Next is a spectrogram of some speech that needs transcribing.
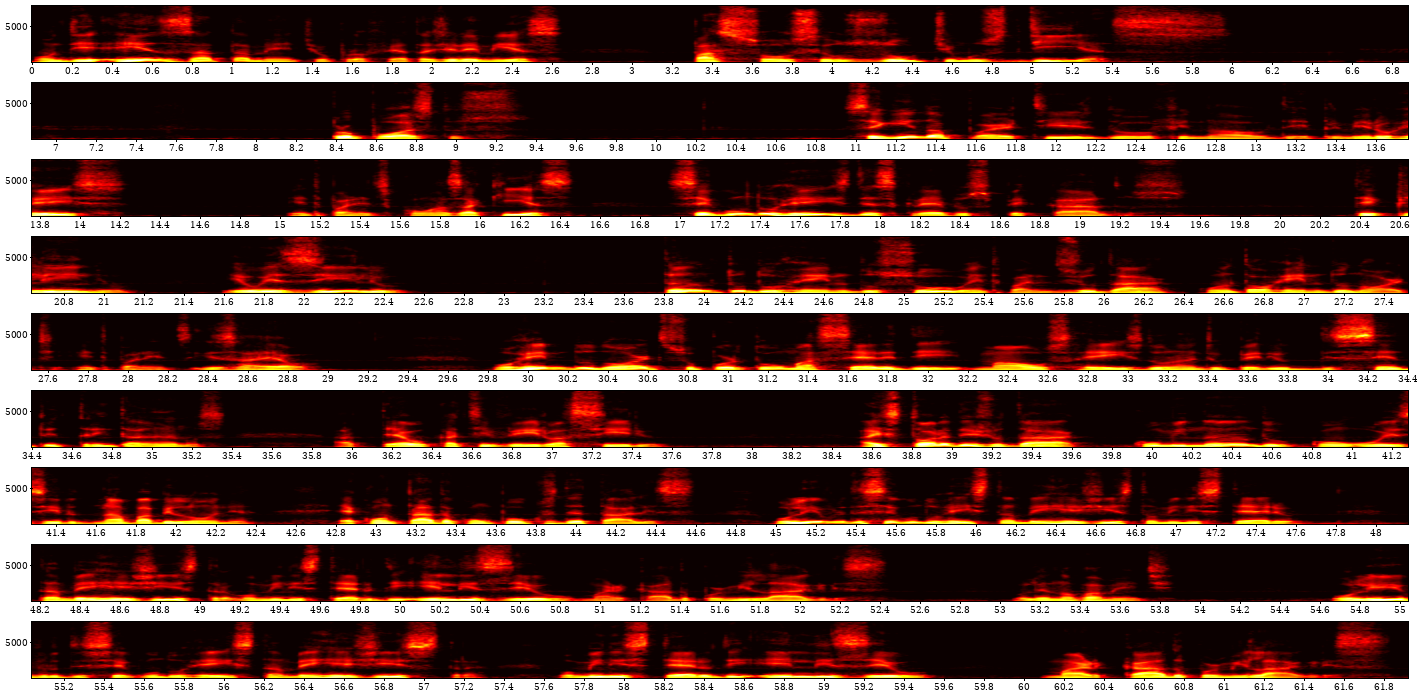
onde exatamente o profeta Jeremias passou seus últimos dias. Propósitos. Seguindo a partir do final de 1 Reis, entre parênteses com Azaquias, segundo Reis descreve os pecados, declínio e o exílio tanto do reino do sul, entre parênteses Judá, quanto ao reino do norte, entre parênteses Israel. O reino do norte suportou uma série de maus reis durante um período de 130 anos, até o cativeiro assírio. A história de Judá, culminando com o exílio na Babilônia, é contada com poucos detalhes. O livro de Segundo Reis também registra o ministério também registra o ministério de Eliseu, marcado por milagres. Vou ler novamente. O livro de Segundo Reis também registra o ministério de Eliseu, marcado por milagres.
